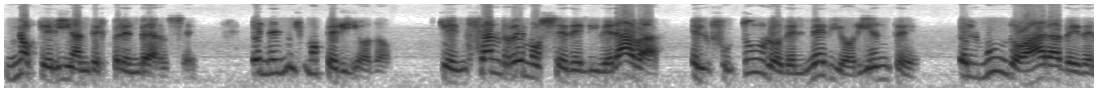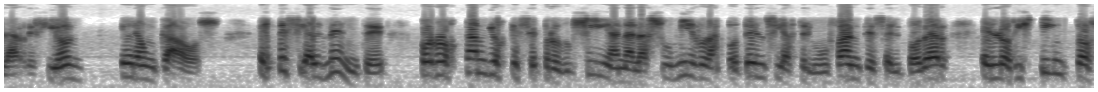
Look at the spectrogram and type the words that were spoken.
no querían desprenderse. En el mismo periodo que en San Remo se deliberaba el futuro del Medio Oriente, el mundo árabe de la región era un caos, especialmente por los cambios que se producían al asumir las potencias triunfantes el poder en los distintos,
